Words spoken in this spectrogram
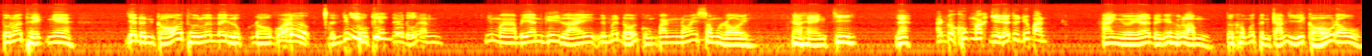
Tôi nói thiệt nha Gia đình cổ thường lên đây lục đồ của anh Được, Định giúp nhiều cô Cách đeo đi. đuổi anh. Nhưng mà bị anh ghi lại Nên mới đổi cuộn băng nói xong rồi. Hờ, Hèn chi. Anh có khúc mắc gì để tôi giúp anh? Hai người á, đừng có hiểu lầm. Tôi không có tình cảm gì với cổ đâu.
